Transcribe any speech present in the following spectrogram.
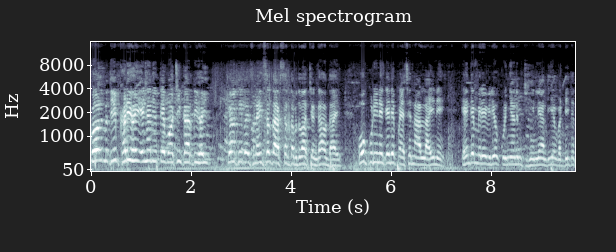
ਕੋਲ ਮਜੀਬ ਖੜੀ ਹੋਈ ਇਹਨਾਂ ਦੇ ਉੱਤੇ ਵਾਚਿੰਗ ਕਰਦੀ ਹੋਈ। ਕਿਉਂਕਿ ਬਈ ਫਾਈਨੈਂਸ਼ੀਅਲ ਦਾ ਅਕਸਰ ਦਬਦਬਾ ਚੰਗਾ ਹੁੰਦਾ ਹੈ ਉਹ ਕੁੜੀ ਨੇ ਕਹਿੰਦੇ ਪੈਸੇ ਨਾਲ ਲਾਏ ਨੇ। ਕਹਿੰਦੇ ਮੇਰੇ ਵੀਡੀਓ ਕੁੜੀਆਂ ਨੇ ਮਸ਼ੀਨ ਲਿਆਂਦੀ ਹੈ ਵੱਡੀ ਤੇ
